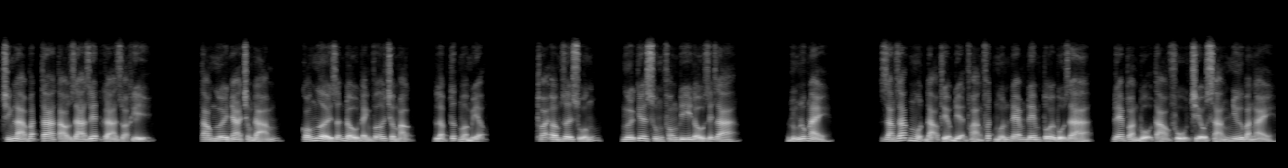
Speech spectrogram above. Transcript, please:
chính là bắt ta tạo ra giết gà dọa khỉ. Tao người nhà trong đám, có người dẫn đầu đánh vỡ trầm mặc, lập tức mở miệng. Thoại âm rơi xuống, người kia sung phong đi đầu giết ra. Đúng lúc này, giang giác một đạo thiểm điện phảng phất muốn đem đêm tối bổ ra, đem toàn bộ tàu phủ chiếu sáng như ban ngày.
